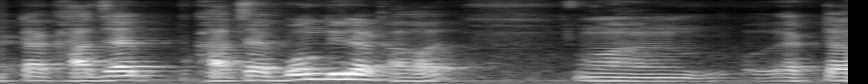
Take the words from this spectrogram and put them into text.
একটা খাঁচায় খাঁচায় বন্দি রাখা হয় একটা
